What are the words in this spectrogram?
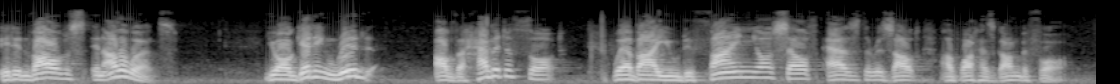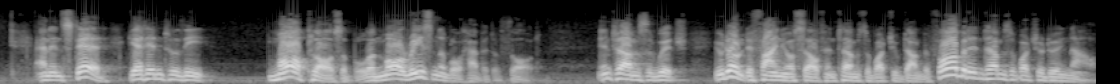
It involves, in other words, you're getting rid of the habit of thought whereby you define yourself as the result of what has gone before and instead get into the more plausible and more reasonable habit of thought, in terms of which you don't define yourself in terms of what you've done before, but in terms of what you're doing now.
